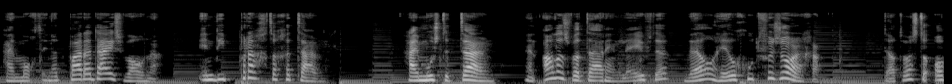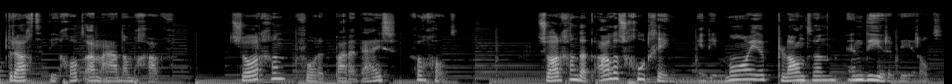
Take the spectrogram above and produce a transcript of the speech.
Hij mocht in het paradijs wonen, in die prachtige tuin. Hij moest de tuin en alles wat daarin leefde wel heel goed verzorgen. Dat was de opdracht die God aan Adam gaf. Zorgen voor het paradijs van God. Zorgen dat alles goed ging in die mooie planten- en dierenwereld.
